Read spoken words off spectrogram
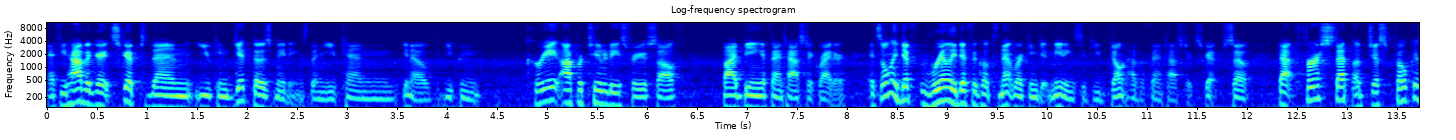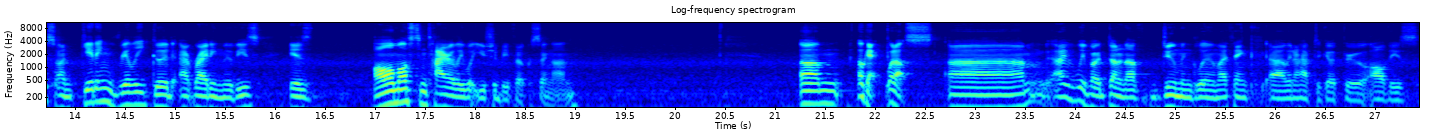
If you have a great script, then you can get those meetings. Then you can, you know, you can create opportunities for yourself by being a fantastic writer. It's only diff- really difficult to network and get meetings if you don't have a fantastic script. So that first step of just focus on getting really good at writing movies is almost entirely what you should be focusing on. Um, okay, what else? Um, I, we've done enough doom and gloom. I think uh, we don't have to go through all these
